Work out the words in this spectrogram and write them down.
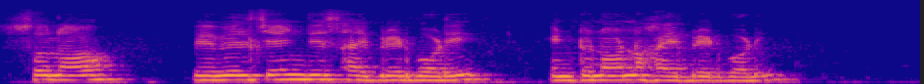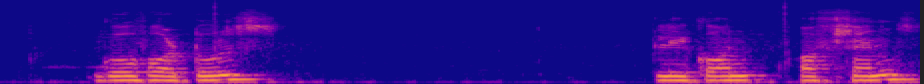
So now we will change this hybrid body into non-hybrid body. Go for tools. Click on options.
